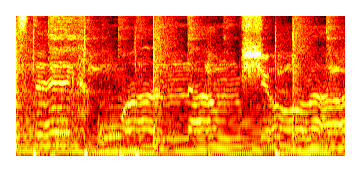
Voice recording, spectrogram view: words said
fantastic one, I'm sure. Of.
